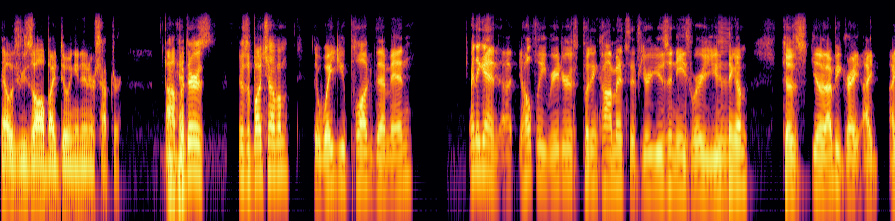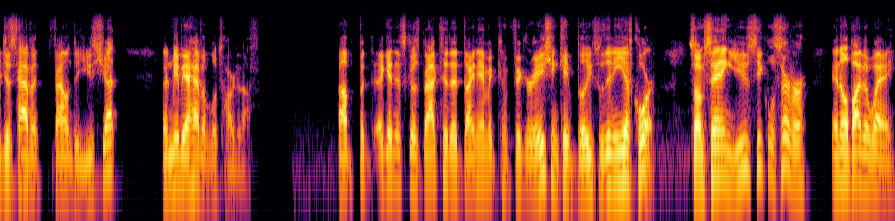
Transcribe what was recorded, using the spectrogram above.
that was resolved by doing an interceptor. Uh, But there's there's a bunch of them. The way you plug them in, and again, uh, hopefully readers put in comments if you're using these, where you're using them, because you know that'd be great. I I just haven't found the use yet, and maybe I haven't looked hard enough. Uh, but again, this goes back to the dynamic configuration capabilities within EF Core. So I'm saying use SQL Server, and oh by the way,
